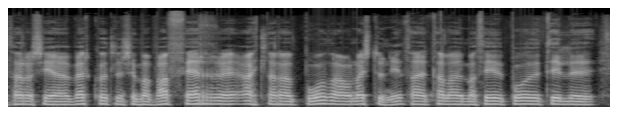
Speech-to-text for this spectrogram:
þar að segja verkvallin sem að vaffer ætlar að bóða á næstunni. Það er talað um að þið bóði til eh,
